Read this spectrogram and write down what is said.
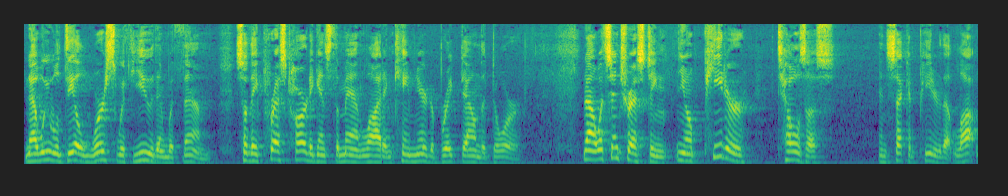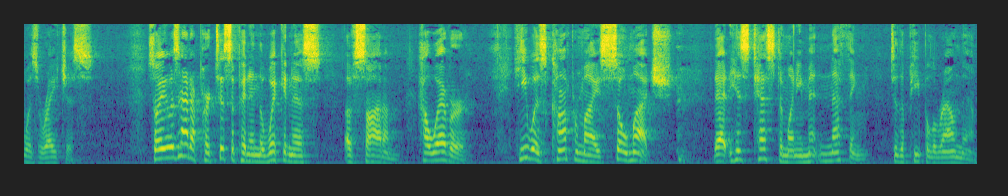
Now we will deal worse with you than with them. So they pressed hard against the man Lot and came near to break down the door. Now, what's interesting, you know, Peter tells us in 2 Peter that Lot was righteous. So he was not a participant in the wickedness of Sodom. However, he was compromised so much that his testimony meant nothing to the people around them.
